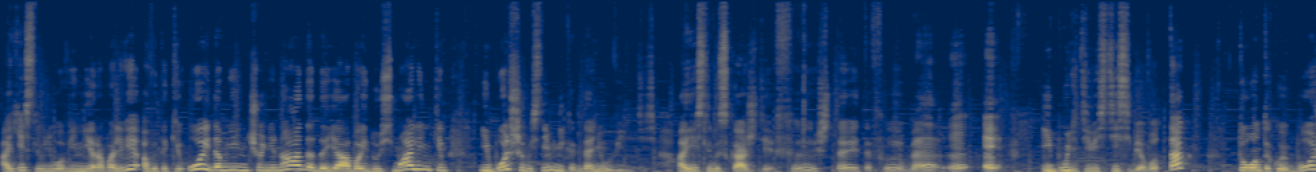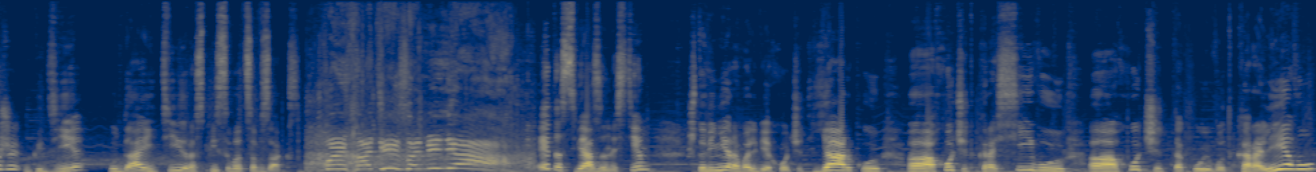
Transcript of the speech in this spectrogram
А если у него Венера во льве, а вы такие, ой, да мне ничего не надо, да я обойдусь маленьким, и больше вы с ним никогда не увидитесь. А если вы скажете, фу, что это, фу, бля, э, э, и будете вести себя вот так, то он такой, боже, где, куда идти расписываться в ЗАГС. Выходи за меня! Это связано с тем, что Венера во Льве хочет яркую, а, хочет красивую, а, хочет такую вот королеву,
